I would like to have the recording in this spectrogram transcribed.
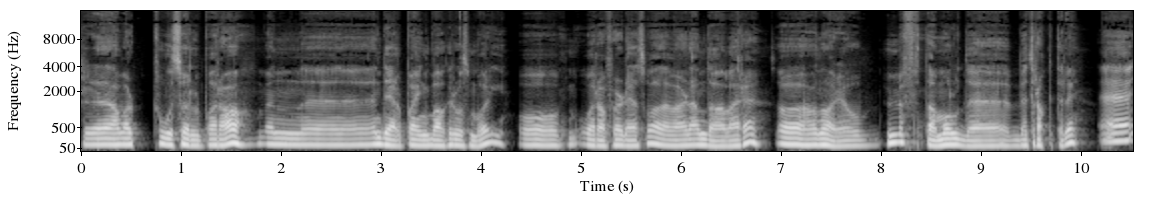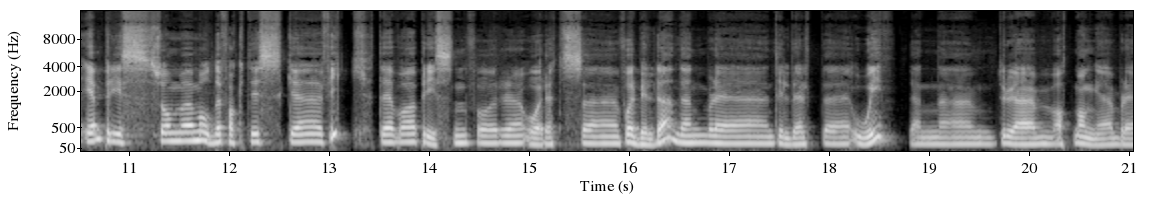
har vært to sølv på rad, men eh, en del poeng bak Rosenborg. Og åra før det så var det vel enda verre. Så han har jo løfta Molde betraktelig. Eh, en pris som Molde faktisk eh, fikk, det var prisen for eh, årets eh, forbilde. Den ble tildelt eh, OI. Den eh, tror jeg at mange ble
